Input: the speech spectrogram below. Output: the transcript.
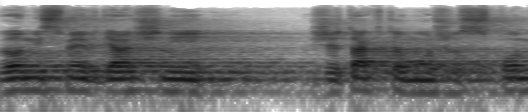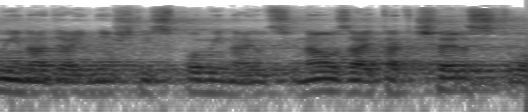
Veľmi sme vďační, že takto môžu spomínať aj dnešní spomínajúci, naozaj tak čerstvo,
